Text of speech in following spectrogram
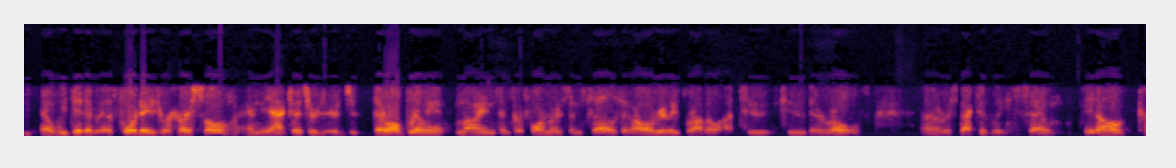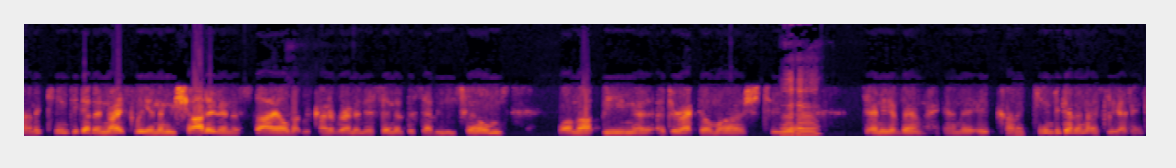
you know, we did a, a four days rehearsal, and the actors are, are just, they're all brilliant minds and performers themselves, and all really brought a lot to to their roles, uh, respectively. So it all kind of came together nicely, and then we shot it in a style that was kind of reminiscent of the '70s films, while not being a, a direct homage to. Uh, Mm-hmm. to any of them, and it, it kind of came together nicely, I think.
